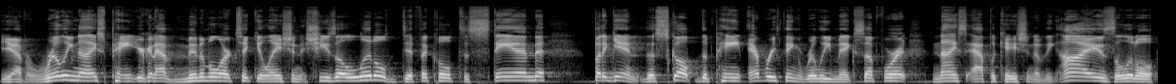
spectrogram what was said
You have a really nice paint. You're going to have minimal articulation. She's a little difficult to stand. But again, the sculpt, the paint, everything really makes up for it. Nice application of the eyes, the little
